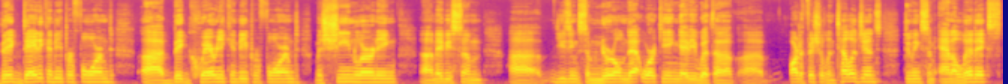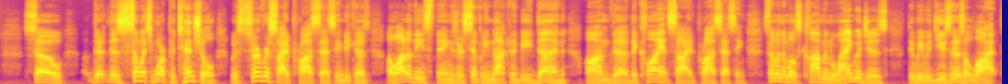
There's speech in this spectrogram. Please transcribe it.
big data can be performed, uh, BigQuery can be performed, machine learning, uh, maybe some uh, using some neural networking, maybe with artificial intelligence, doing some analytics. So there, there's so much more potential with server-side processing because a lot of these things are simply not going to be done on the, the client-side processing. Some of the most common languages that we would use, and there's a lot,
